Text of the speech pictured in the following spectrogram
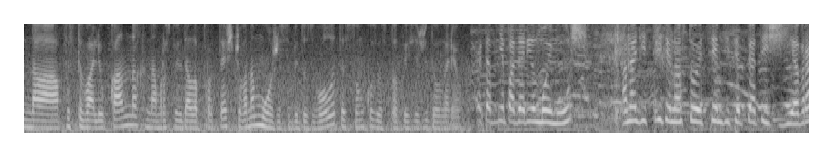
На фестивалі у Каннах нам розповідала про те, що вона може собі дозволити сумку за 100 тисяч доларів. Это мне подарил мой муж. Она действительно стоит 75 тысяч евро.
